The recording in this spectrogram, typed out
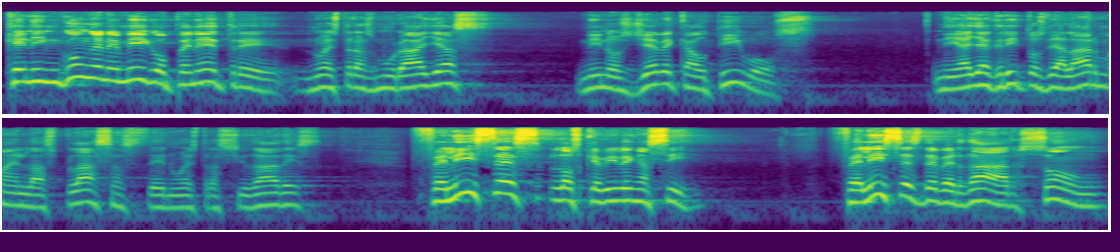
que ningún enemigo penetre nuestras murallas, ni nos lleve cautivos, ni haya gritos de alarma en las plazas de nuestras ciudades. Felices los que viven así, felices de verdad son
